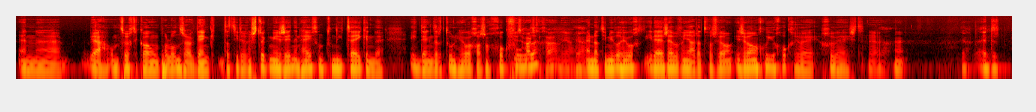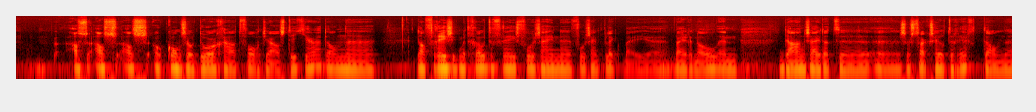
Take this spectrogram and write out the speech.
En uh, ja, om terug te komen op Alonso, ik denk dat hij er een stuk meer zin in heeft dan toen hij tekende. Ik denk dat het toen heel erg als een gok voelde. Hard gegaan, ja. Ja. En dat hij nu wel heel erg het idee is hebben van ja, dat was wel, is wel een goede gok geweest. Ja. ja. ja. en als, als, als Ocon zo doorgaat volgend jaar als dit jaar, dan, eh, dan vrees ik met grote vrees voor zijn, eh, voor zijn plek bij, eh, bij Renault. En Daan zei dat eh, eh, zo straks heel terecht. Dan eh,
